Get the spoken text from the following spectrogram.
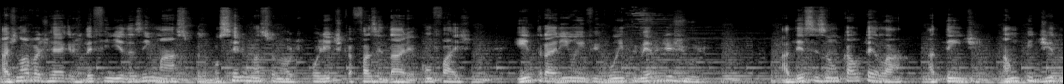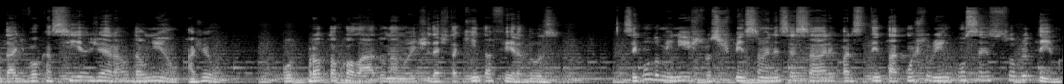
As novas regras definidas em março pelo Conselho Nacional de Política Fazendária, CONFAS, entrariam em vigor em 1 de julho. A decisão cautelar atende a um pedido da Advocacia Geral da União, AGU, protocolado na noite desta quinta-feira, 12. Segundo o ministro, a suspensão é necessária para se tentar construir um consenso sobre o tema,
